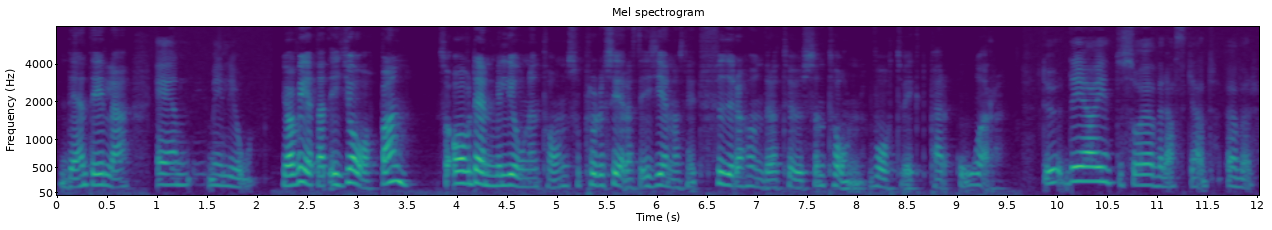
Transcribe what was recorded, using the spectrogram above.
Det är inte illa. En miljon. Jag vet att i Japan, så av den miljonen ton, så produceras det i genomsnitt 400 000 ton våtvikt per år. Du, det är jag inte så överraskad över.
